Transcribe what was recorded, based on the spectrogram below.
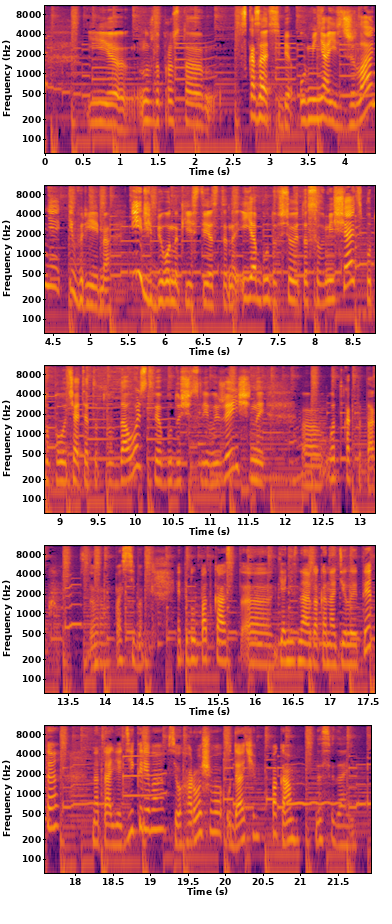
и нужно просто сказать себе, у меня есть желание и время, и ребенок, естественно, и я буду все это совмещать, буду получать это удовольствие, буду счастливой женщиной. Э, вот как-то так. Здорово, спасибо. Это был подкаст э, «Я не знаю, как она делает это». Наталья Дикарева. Всего хорошего, удачи, пока. До свидания.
